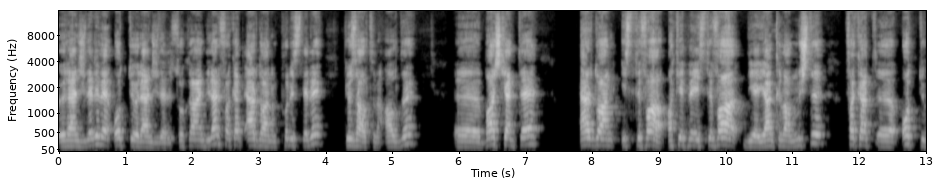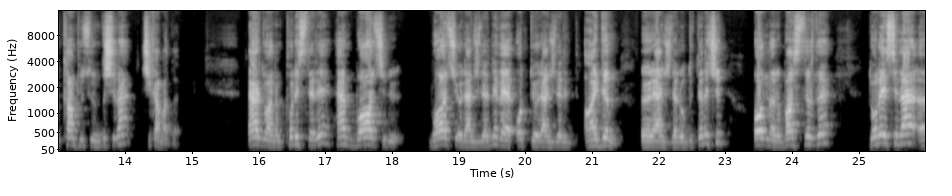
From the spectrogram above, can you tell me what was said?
öğrencileri ve ODTÜ öğrencileri sokağa indiler fakat Erdoğan'ın polisleri gözaltına aldı. E, başkentte Erdoğan istifa, AKP istifa diye yankılanmıştı. Fakat e, ODTÜ kampüsünün dışına çıkamadı. Erdoğan'ın polisleri hem Boğaziçi, Boğaziçi öğrencilerini ve ODTÜ öğrencileri aydın öğrenciler oldukları için onları bastırdı. Dolayısıyla e,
